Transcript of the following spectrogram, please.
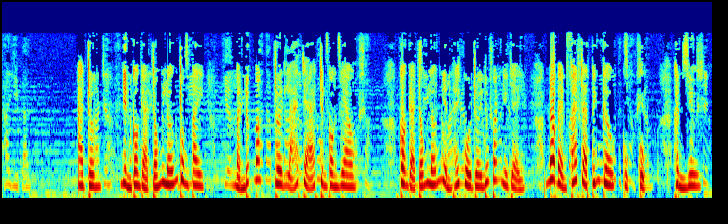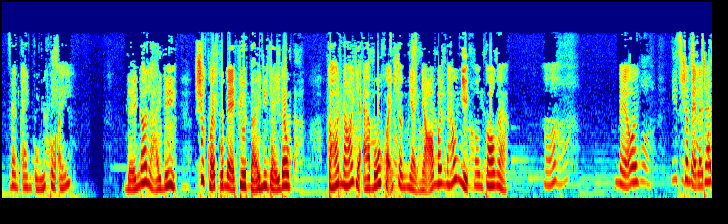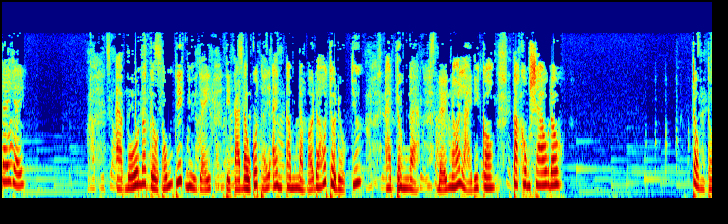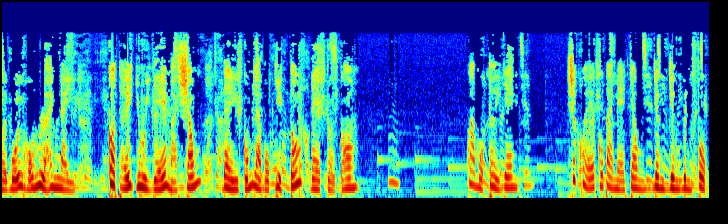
A Trân nhìn con gà trống lớn trong tay mà nước mắt rơi lã chả trên con dao. Con gà trống lớn nhìn thấy cô rơi nước mắt như vậy, nó bèn phát ra tiếng kêu cục cục, hình như đang an ủi cô ấy. Để nó lại đi, sức khỏe của mẹ chưa tệ như vậy đâu. Có nó và A bố khoảng sân nhà nhỏ mới náo nhiệt hơn con à. Hả? Mẹ ơi, sao mẹ lại ra đây vậy? À bố nó kêu thống thiết như vậy thì ta đâu có thể an tâm nằm ở đó cho được chứ. À Trân à, để nó lại đi con, ta không sao đâu. Trong thời buổi hỗn loạn này, có thể vui vẻ mà sống, đây cũng là một việc tốt đẹp rồi con. Qua một thời gian, sức khỏe của bà mẹ chồng dần dần bình phục.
